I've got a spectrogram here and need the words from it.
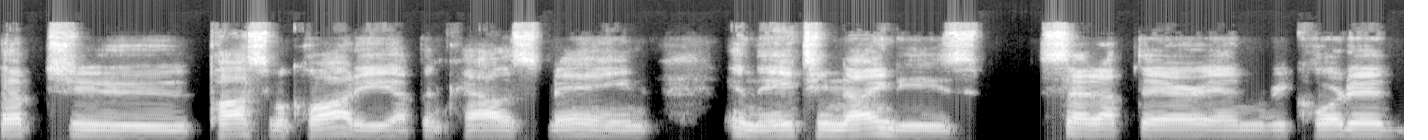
up to Passamaquoddy up in Calais, Maine in the 1890s, set up there and recorded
